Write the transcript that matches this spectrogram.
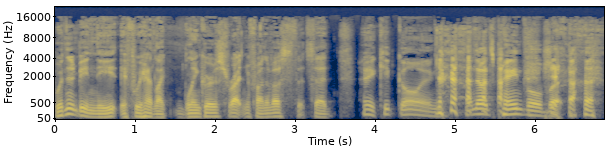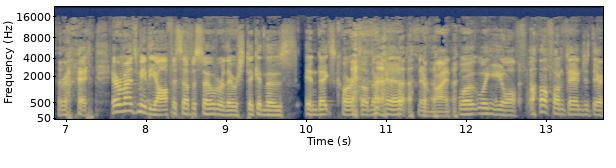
Wouldn't it be neat if we had like blinkers right in front of us that said, "Hey, keep going. I know it's painful, but right. It reminds me of the Office episode where they were sticking those index cards on their head. Never mind. Well, we can go off off on tangent there.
